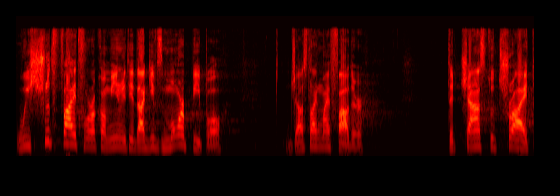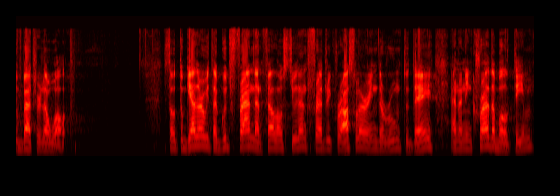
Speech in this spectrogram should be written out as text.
we should fight for a community that gives more people, just like my father, the chance to try to better the world. So together with a good friend and fellow student, Frederik Rössler, in the room today, and an incredible team,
